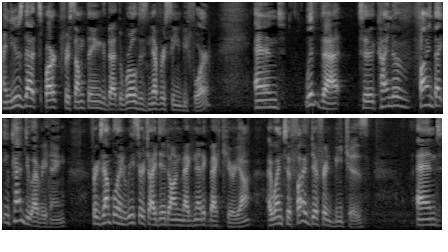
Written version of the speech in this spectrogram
and use that spark for something that the world has never seen before. And with that, to kind of find that you can do everything. For example, in research I did on magnetic bacteria, I went to five different beaches and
